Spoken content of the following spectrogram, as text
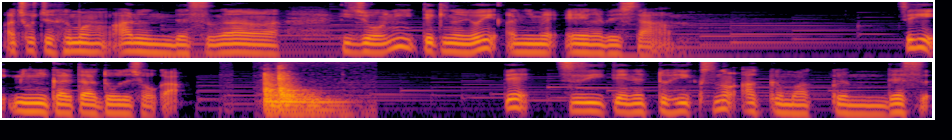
あちこち不満あるんですが、非常に出来の良いアニメ映画でした。ぜひ見に行かれたらどうでしょうか。で、続いて、ネットフリックスの悪魔くんです。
